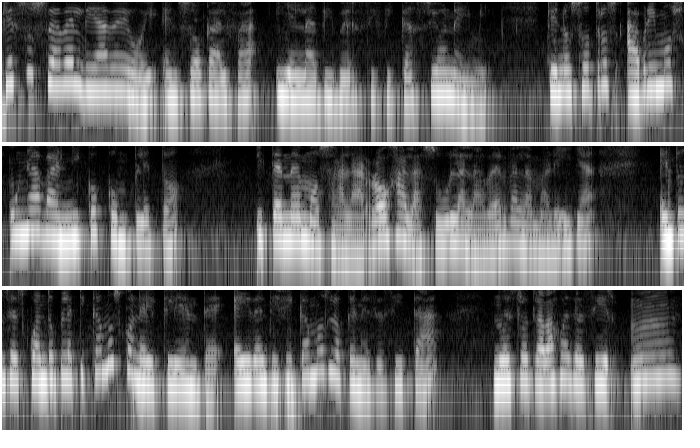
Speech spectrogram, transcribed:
¿Qué sucede el día de hoy en SOC Alpha y en la diversificación, Amy? Que nosotros abrimos un abanico completo y tenemos a la roja, a la azul, a la verde, a la amarilla, entonces, cuando platicamos con el cliente e identificamos lo que necesita, nuestro trabajo es decir, mm,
